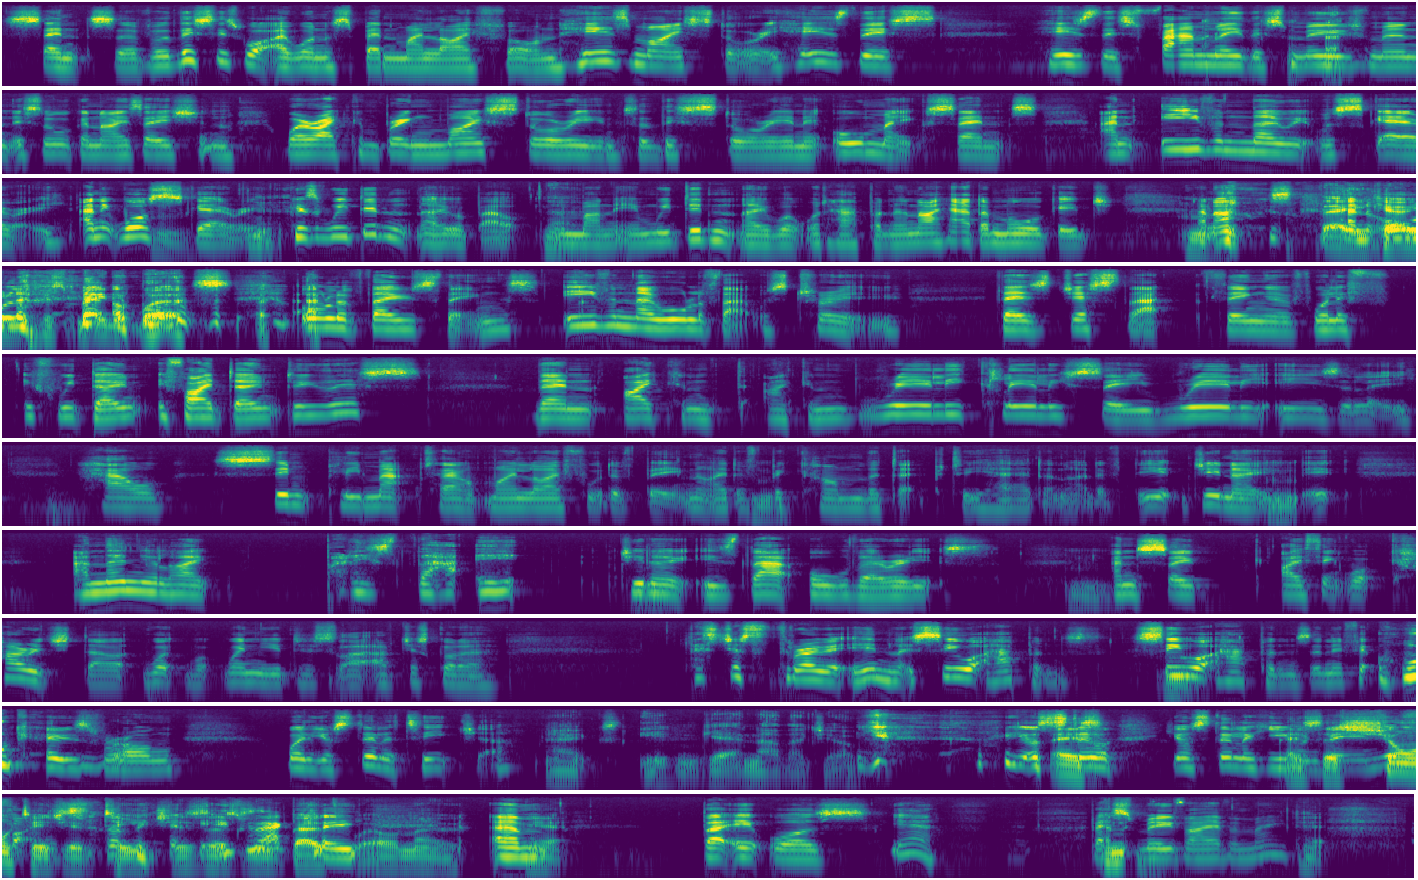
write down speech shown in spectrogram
sense of well, this is what I want to spend my life on. Here's my story. Here's this. Here's this family, this movement, this organization where I can bring my story into this story and it all makes sense. And even though it was scary, and it was hmm, scary because we didn't know about the money and we didn't know what would happen. And I had a mortgage hmm. and I was, There and all of, just made it all worse. all of those things, even though all of that was true, there's just that thing of well, if if we don't, if I don't do this, then I can I can really clearly see really easily how simply mapped out my life would have been. I'd have mm. become the deputy head, and I'd have do you know, mm. it, and then you're like, but is that it? Do you mm. know, is that all there is? And so I think what courage does, what, what, when you're just like, I've just got to let's just throw it in. Let's see what happens. See what happens. And if it all goes wrong, well, you're still a teacher. Ex- You can get another job. you're There's- still you're still a human being. There's a shortage of something. teachers, as exactly. we both well know. Um, yeah. But it was yeah, best move I ever made. Yeah.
